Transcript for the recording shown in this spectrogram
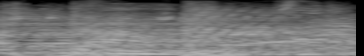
Red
